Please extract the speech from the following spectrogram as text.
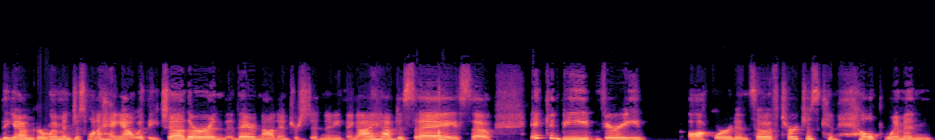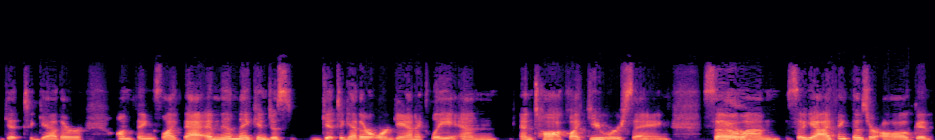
the younger women just want to hang out with each other and they're not interested in anything i have to say. So it can be very awkward. And so if churches can help women get together on things like that and then they can just get together organically and and talk like you were saying so yeah. um so yeah i think those are all good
